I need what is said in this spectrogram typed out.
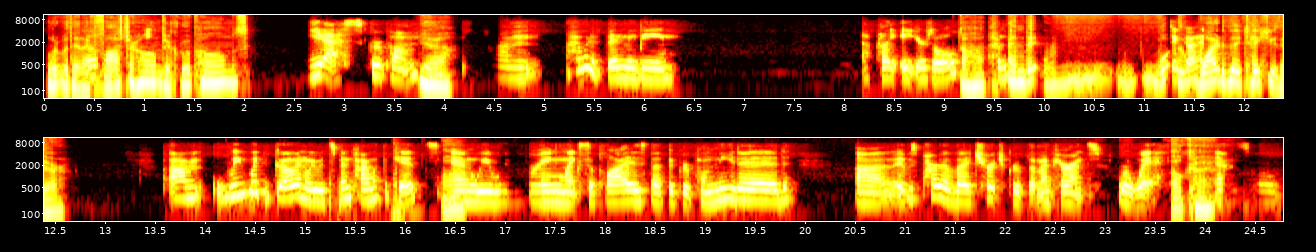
What were they like? Oh, foster homes or group homes? Yes, group home. Yeah. Um, I would have been maybe probably eight years old. Uh-huh. And they, wh- why did they take you there? Um, we would go and we would spend time with the kids, uh-huh. and we would bring like supplies that the group home needed. Um, it was part of a church group that my parents were with. Okay. And so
